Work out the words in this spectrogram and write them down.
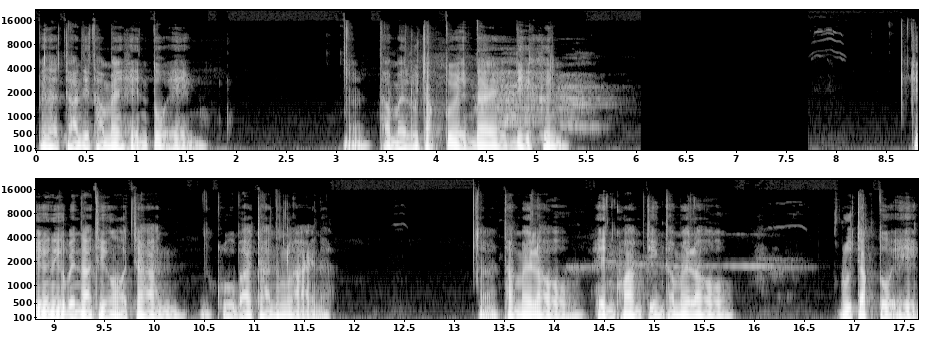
เป็นอาจารย์ที่ทำให้เห็นตัวเองนะทำให้รู้จักตัวเองได้ดีขึ้น จริงอันนี้ก็เป็นหน้าที่ของอาจารย์ ครูบาอาจารย์ทั้งหลายนะทำให้เราเห็นความจริงทำให้เรารู้จักตัวเอง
